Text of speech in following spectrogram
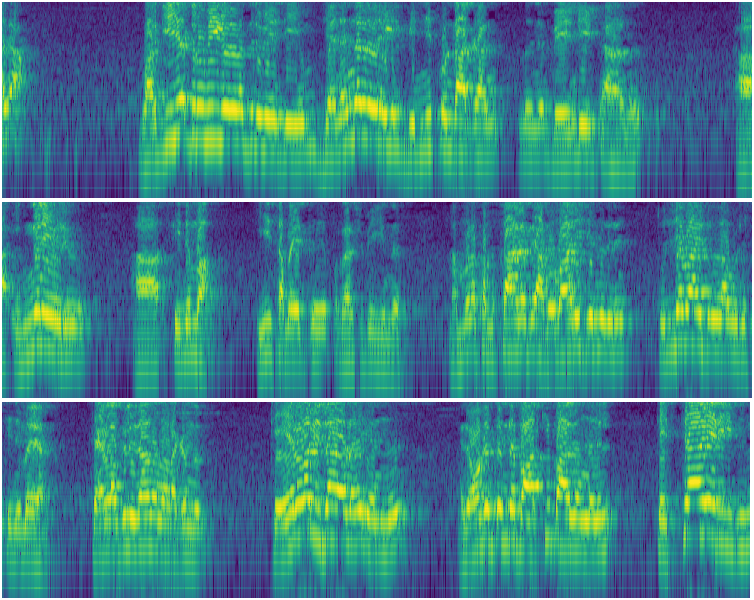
അല്ല വർഗീയ ധ്രുവീകരണത്തിന് വേണ്ടിയും ജനങ്ങളിടയിൽ ഭിന്നിപ്പുണ്ടാക്കാൻ വേണ്ടിയിട്ടാണ് ഇങ്ങനെയൊരു സിനിമ ഈ സമയത്ത് പ്രദർശിപ്പിക്കുന്നത്. നമ്മുടെ സംസ്ഥാനത്തെ അപമാനിക്കുന്നതിന് തുല്യമായിട്ടുള്ള ഒരു സിനിമയാണ്. കേരളത്തിൽ ഇതാണ് നടക്കുന്നത്. കേരളം ഇതാണ് എന്ന് ലോകത്തിന്റെ ബാക്കി ഭാഗങ്ങളിൽ തെറ്റായ രീതിയിൽ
